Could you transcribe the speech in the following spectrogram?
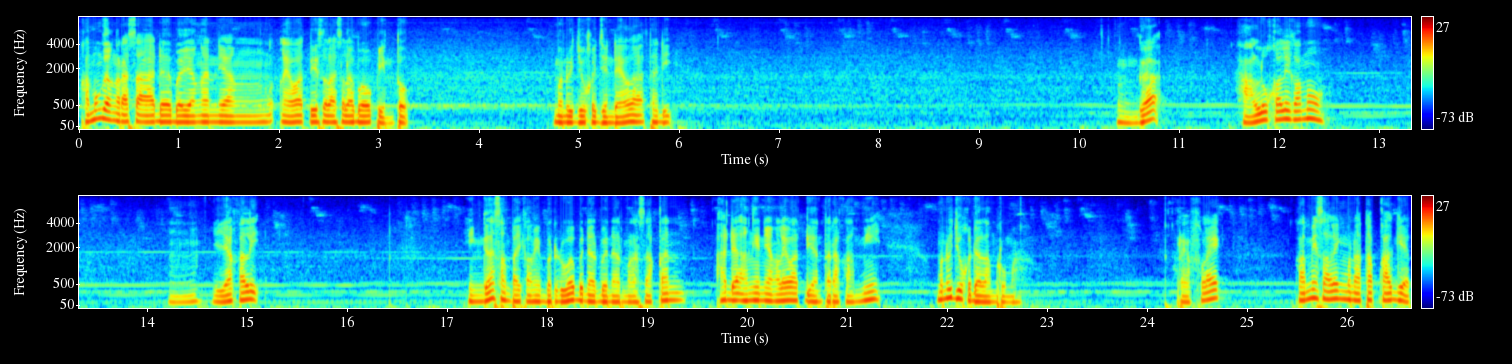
Kamu gak ngerasa ada bayangan yang lewat di sela-sela bawah pintu? Menuju ke jendela tadi. Enggak. Halu kali kamu. Hmm, iya kali. Hingga sampai kami berdua benar-benar merasakan ada angin yang lewat di antara kami menuju ke dalam rumah. Refleks, kami saling menatap kaget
